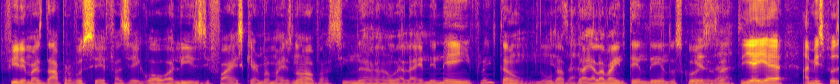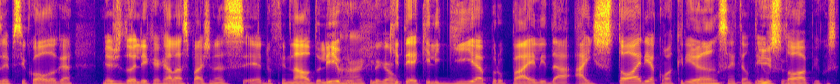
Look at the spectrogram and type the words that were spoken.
Filha, mas dá pra você fazer igual a Lizzie faz, que é a irmã mais nova? Ela Assim, não, ela é neném. Eu Falei, então, não dá. Exato. Daí ela vai entendendo as coisas, né? Exato. E aí a, a minha esposa é psicóloga, me ajudou ali com aquelas páginas é, do final do livro, Ah, que legal. tem aquele guia pro pai lidar a história com a criança, então tem Isso. os tópicos.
